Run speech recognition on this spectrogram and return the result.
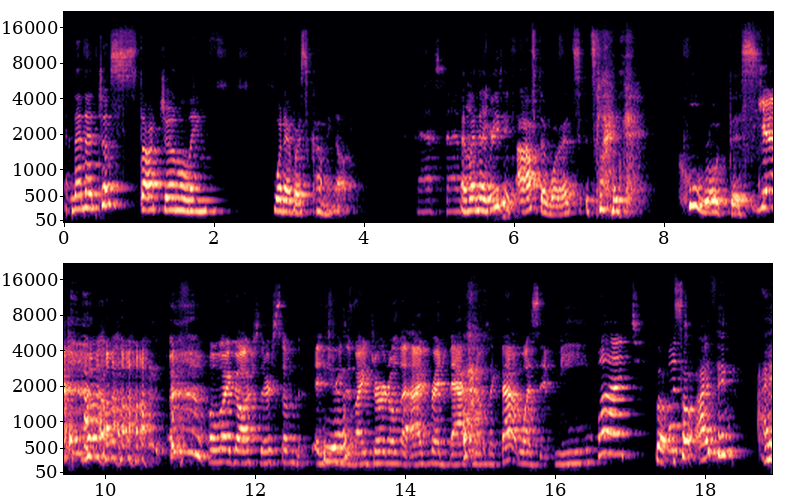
And then I just start journaling whatever is coming up. Yes, and, and when I read it afterwards, it's like, who wrote this? Yeah. oh my gosh, there's some entries yes. in my journal that I've read back, and I was like, that wasn't me. What? So, what? so I think I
